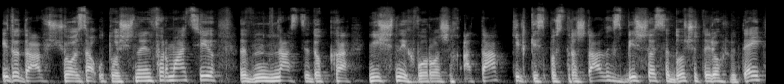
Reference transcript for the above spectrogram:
і додав, що за уточненою інформацією внаслідок нічних ворожих атак кількість постраждалих збільшилася до чотирьох людей,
